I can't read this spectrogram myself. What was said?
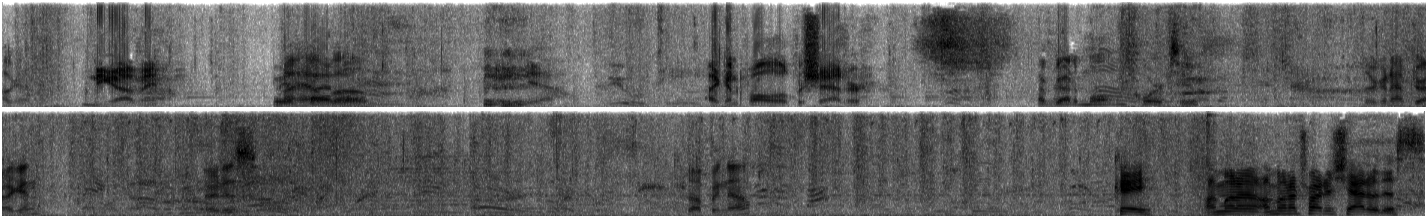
Okay. You got me. We I have have, um, yeah. I can follow up with Shatter. I've got a molten core too. They're gonna have dragon. There it is. Dropping now. Okay, I'm gonna I'm gonna try to shatter this.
